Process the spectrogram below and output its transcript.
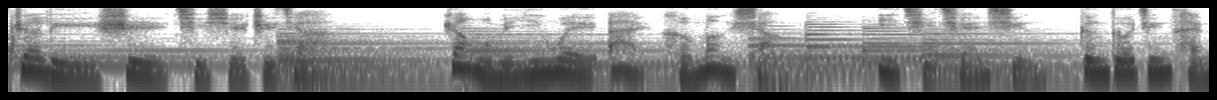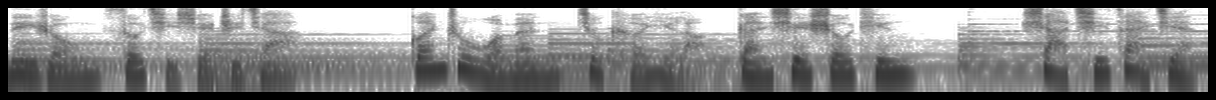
这里是启学之家，让我们因为爱和梦想一起前行。更多精彩内容，搜“启学之家”。关注我们就可以了。感谢收听，下期再见。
